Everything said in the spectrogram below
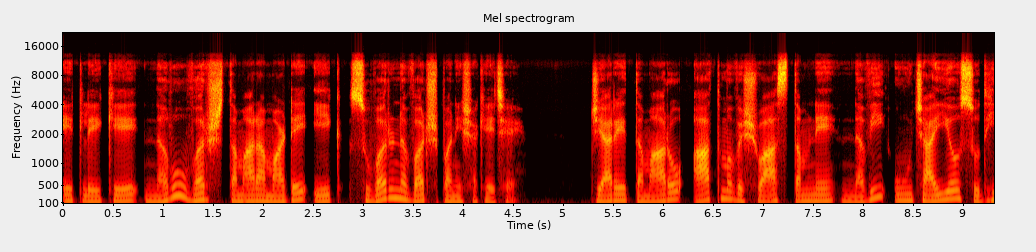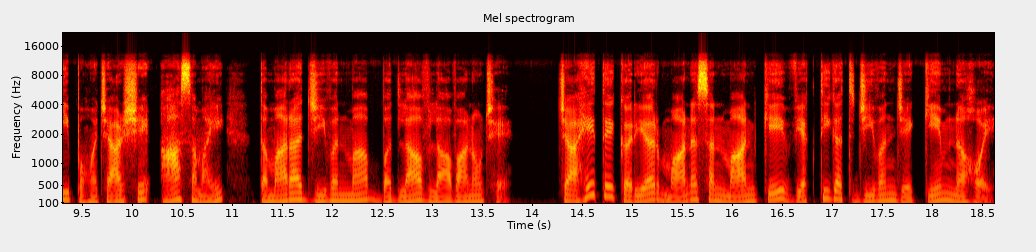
એટલે કે નવું વર્ષ તમારા માટે એક સુવર્ણ વર્ષ બની શકે છે. જ્યારે તમારો આત્મવિશ્વાસ તમને નવી ઊંચાઈઓ સુધી પહોંચાડશે, આ સમય તમારા જીવનમાં બદલાવ લાવવાનો છે. ચાહે તે કરિયર માનસન્માન કે વ્યક્તિગત જીવન જે કેમ ન હોય,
